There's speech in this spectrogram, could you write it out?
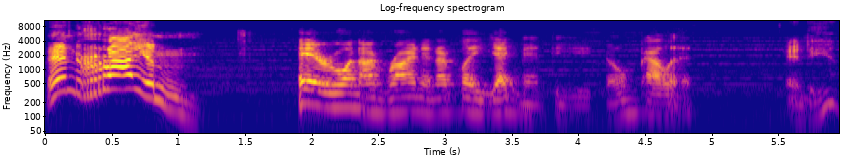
And Ryan. Hey everyone, I'm Ryan, and I play Yegman, the gnome paladin. And Ian.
